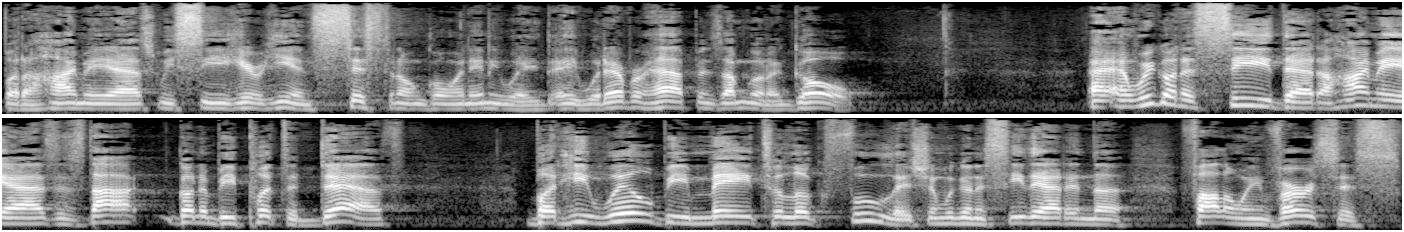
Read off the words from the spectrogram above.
But Ahimaaz, we see here, he insisted on going anyway. Hey, whatever happens, I'm going to go. And we're going to see that Ahimaaz is not going to be put to death, but he will be made to look foolish. And we're going to see that in the following verses.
